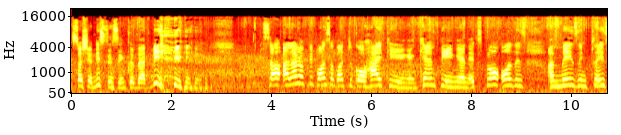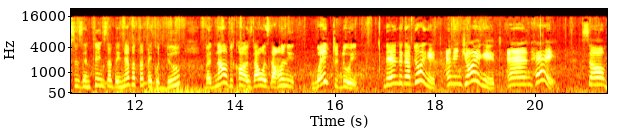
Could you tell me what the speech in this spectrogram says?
social distancing could that be? so a lot of people also got to go hiking and camping and explore all these amazing places and things that they never thought they could do. But now because that was the only way to do it, they ended up doing it and enjoying it. And hey, so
